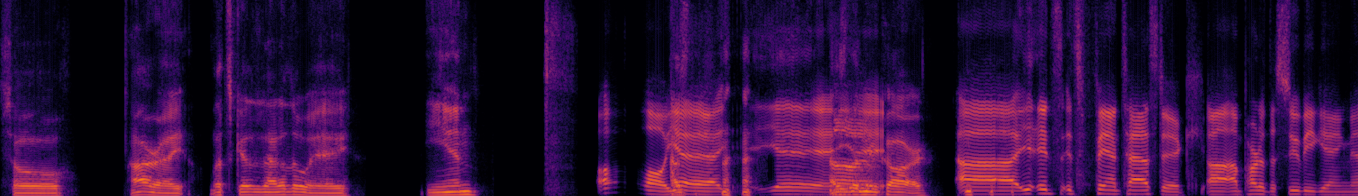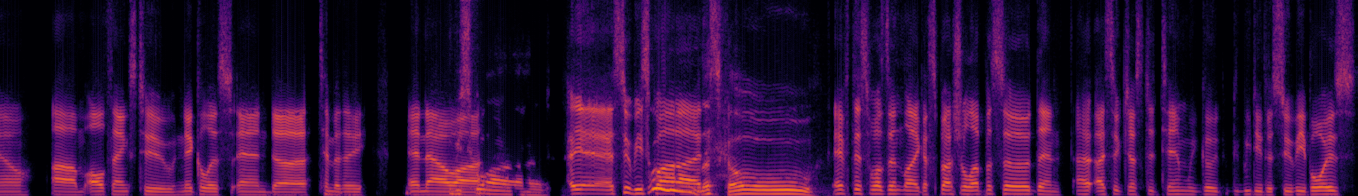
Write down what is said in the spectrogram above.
So, all right, let's get it out of the way. Ian, Oh, oh How's- yeah, yeah. how's the yeah. new car? uh, it's it's fantastic. Uh, I'm part of the Subi gang now. Um, all thanks to Nicholas and uh, Timothy, and now uh, squad. yeah, Subi Woo, squad. let's go. if this wasn't like a special episode, then I, I suggested Tim we go we do the Subi Boys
